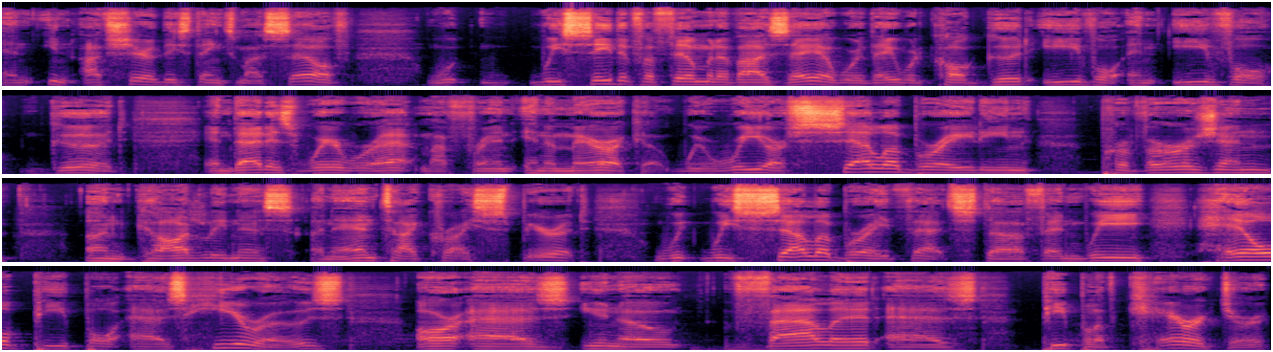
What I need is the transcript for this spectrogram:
and you know, I've shared these things myself. We, we see the fulfillment of Isaiah where they would call good evil and evil good. And that is where we're at, my friend, in America, where we are celebrating perversion, ungodliness, an antichrist spirit. We, we celebrate that stuff and we hail people as heroes or as, you know, valid, as people of character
